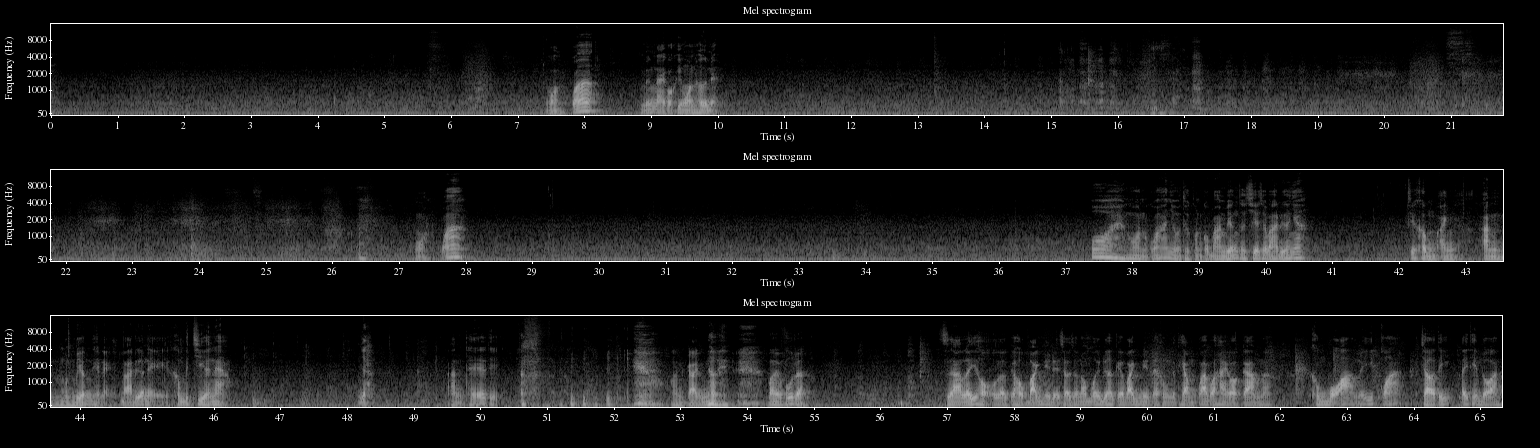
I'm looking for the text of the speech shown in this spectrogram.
Ngon quá. Miếng này có khi ngon hơn này. Ngon quá Ôi, quá, nhưng mà thôi còn có ba miếng thôi, chia cho ba đứa nhá. Chứ không anh ăn một miếng thì lại ba đứa này không biết chia thế nào. Dạ. Ăn thế thì hoàn cảnh rồi bao nhiêu phút rồi? Ra lấy hộ cái hộp bánh này để cho cho nó mới đưa cái bánh này nó không thèm quá, có hai quả cam nữa. Không bỏ, nó ít quá. Chờ tí, lấy thêm đồ ăn.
